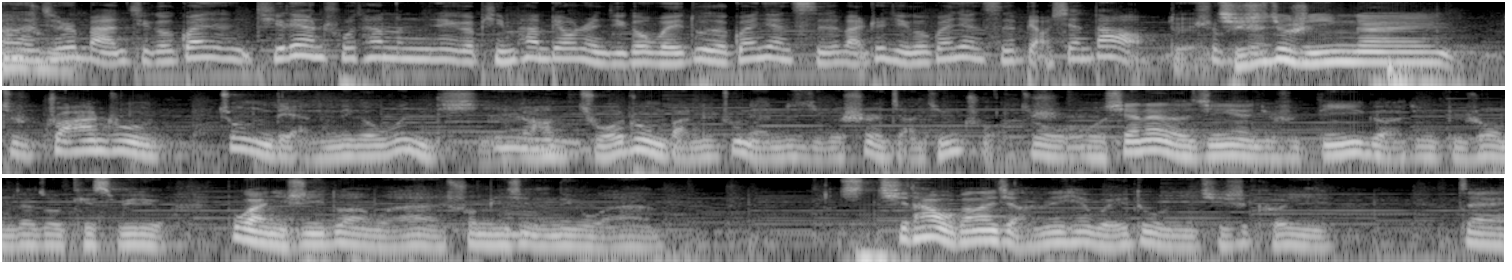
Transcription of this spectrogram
嗯，其实把几个关键提炼出他们这个评判标准几个维度的关键词，把这几个关键词表现到，对，其实就是应该就是抓住。重点的那个问题，然后着重把这重点这几个事儿讲清楚。就我现在的经验，就是第一个，就比如说我们在做 case video，不管你是一段文案说明性的那个文案，其其他我刚才讲的那些维度，你其实可以在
